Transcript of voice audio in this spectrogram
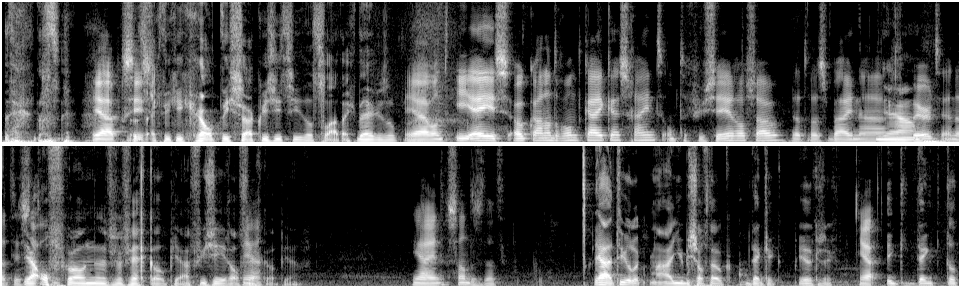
dat, is, Ja, dat precies. is echt een gigantische acquisitie. Dat slaat echt nergens op. Ja, want EA is ook aan het rondkijken, schijnt, om te fuseren of zo. Dat was bijna Ja. gebeurd en dat is... Ja, of gewoon een verkoop, ja. Fuseren of Ja. verkoop, ja. Ja, interessant is dat. Ja, tuurlijk. Maar Ubisoft ook, denk ik, eerlijk gezegd. Ja. Ik denk dat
